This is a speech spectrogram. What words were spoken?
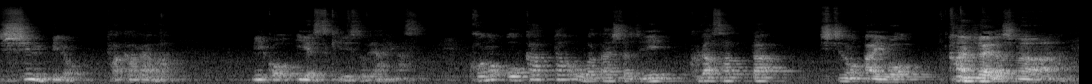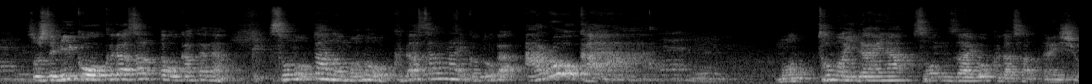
神秘の宝は御子イエス・キリストであります。このお方を私たちにくださった父の愛を感謝いたします。そして御子をくださったお方がその他のものをくださらないことがあろうか。最も偉大な存在をくださった以上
